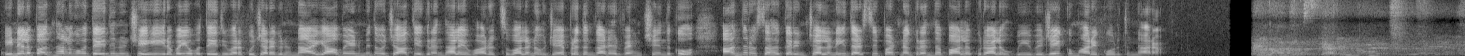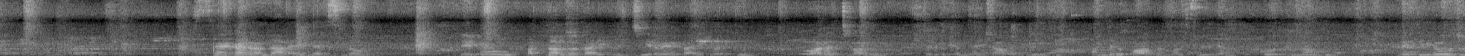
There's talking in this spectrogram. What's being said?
ఈ నెల పద్నాలుగవ తేదీ నుంచి ఇరవయవ తేదీ వరకు జరగనున్న యాభై ఎనిమిదవ జాతీయ గ్రంథాలయ వారోత్సవాలను జయప్రదంగా నిర్వహించేందుకు అందరూ సహకరించాలని దర్శిపట్న గ్రంథ పాలకురాలు వి. విజయ్ కుమారి కోరుతున్నారు శాఖ గ్రంథాలయం దర్శిలో రేపు పద్నాలుగో తారీఖు నుంచి ఇరవై తారీఖు వరకు వారోత్సవాలు జరుగుతున్నాయి కాబట్టి అందరూ పాల్గొనవలసిందిగా కోరుతున్నాము. ప్రతిరోజు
